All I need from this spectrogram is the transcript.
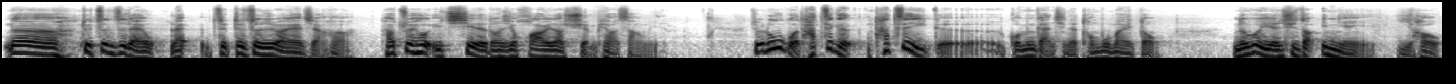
那对政治来来，这对政治来讲哈，他最后一切的东西化为到选票上面。就如果他这个他这个国民感情的同步脉动能够延续到一年以后，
